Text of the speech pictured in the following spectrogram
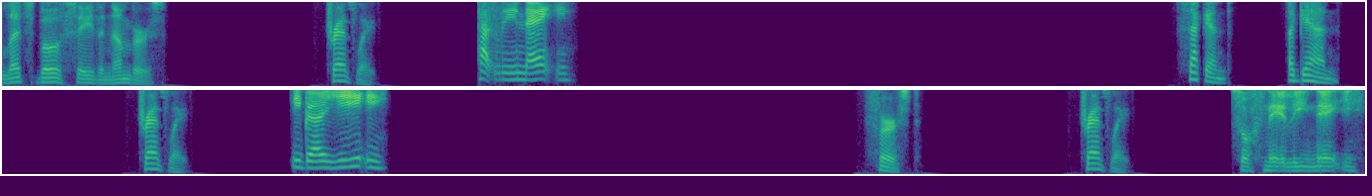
Let's both say the numbers. Translate. Katlinei. Second. Again. Translate. Igoyii. First. Translate. Sohnelinei.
